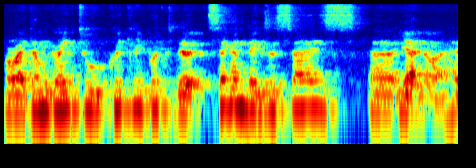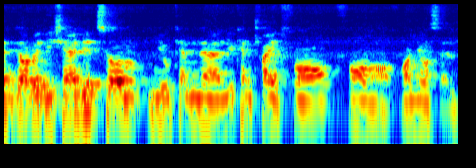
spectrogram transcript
All right, I'm going to quickly put the second exercise. Uh, yeah, no, I had already shared it, so you can uh, you can try it for for for yourself.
